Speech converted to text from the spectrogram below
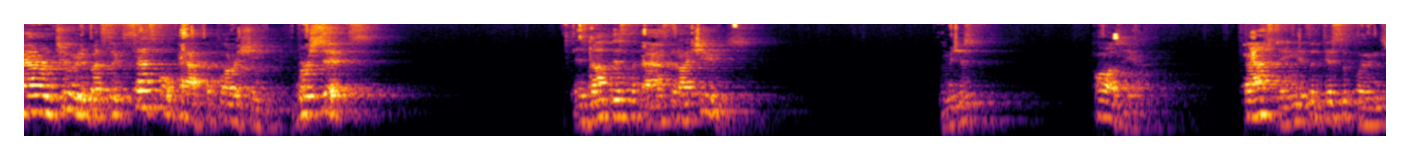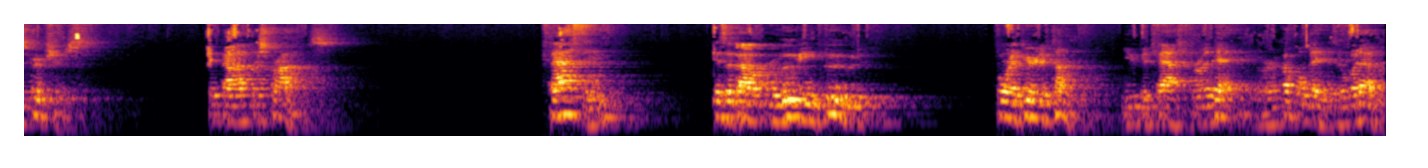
Counterintuitive but successful path to flourishing. Verse 6. Is not this the path that I choose? Let me just pause here. Fasting is a discipline in the scriptures. that God prescribes. Fasting is about removing food for a period of time. You could fast for a day or a couple days or whatever.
